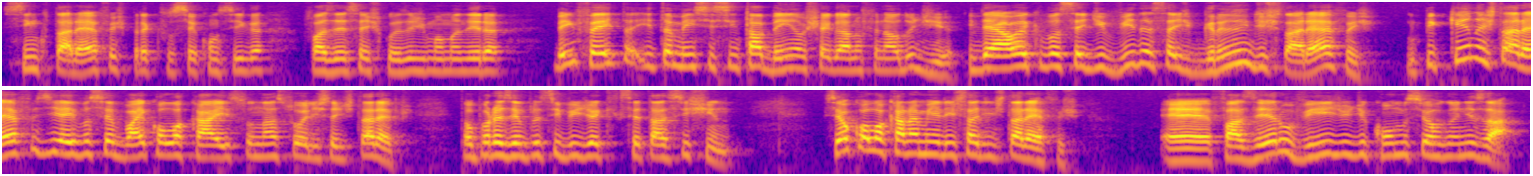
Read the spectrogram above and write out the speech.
5 tarefas para que você consiga fazer essas coisas de uma maneira bem feita e também se sinta bem ao chegar no final do dia. O ideal é que você divida essas grandes tarefas em pequenas tarefas e aí você vai colocar isso na sua lista de tarefas. Então, por exemplo, esse vídeo aqui que você está assistindo. Se eu colocar na minha lista de tarefas é, fazer o vídeo de como se organizar,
